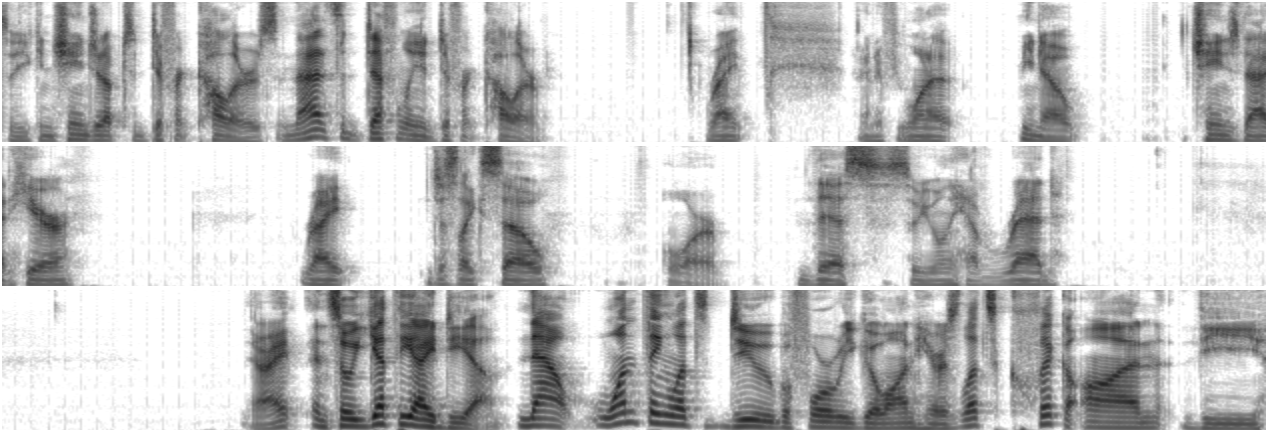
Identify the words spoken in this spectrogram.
So you can change it up to different colors and that's a, definitely a different color, right? And if you want to, you know, change that here, right? Just like so, or this, so you only have red. All right, and so you get the idea. Now, one thing let's do before we go on here is let's click on the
